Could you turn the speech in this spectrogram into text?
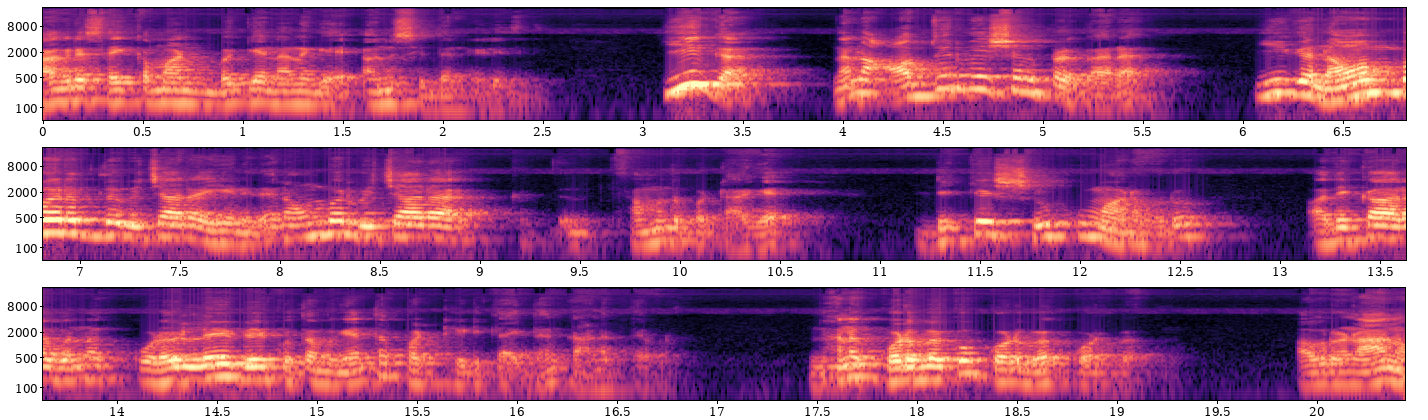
Congress high command ಬಗ್ಗೆ ನನಗೆ ಅನಿಸಿದ್ದನ್ನು ಹೇಳಿದ್ದೀನಿ. ಈಗ ನನ್ನ ಆಬ್ಸರ್ವೇಷನ್ ಪ್ರಕಾರ ಈಗ ನವಂಬರ್ದ ವಿಚಾರ ಏನಿದೆ? ನವಂಬರ್ ವಿಚಾರ ಸಂಬಂಧಪಟ್ಟ ಹಾಗೆ ಡಿ ಕೆ ಶಿವಕುಮಾರ್ ಅವರು ಅಧಿಕಾರವನ್ನು ಕೊಡಲೇಬೇಕು ತಮಗೆ ಅಂತ ಪಟ್ಟು ಹಿಡಿತಾ ಇದ್ದಂಗೆ ಕಾಣುತ್ತೆ ಅವರು. ನನಗೆ ಕೊಡಬೇಕು ಕೊಡಬೇಕು ಕೊಡಬೇಕು. ಅವರು ನಾನು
